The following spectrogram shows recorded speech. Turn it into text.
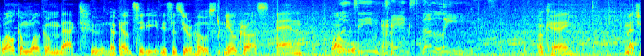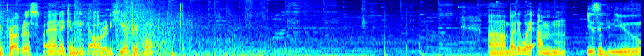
Welcome, welcome back to Knockout City. This is your host, Knil Cross, and whoa. Blue team takes the lead. Okay, match in progress, and I can already hear people. Uh, by the way, I'm using the new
